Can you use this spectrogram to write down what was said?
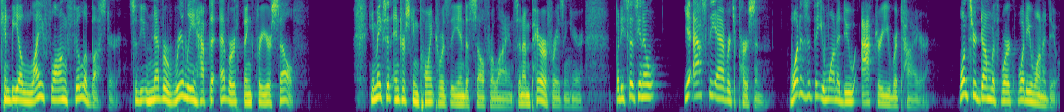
can be a lifelong filibuster so that you never really have to ever think for yourself. He makes an interesting point towards the end of self reliance, and I'm paraphrasing here. But he says, you know, you ask the average person, what is it that you want to do after you retire? Once you're done with work, what do you want to do?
